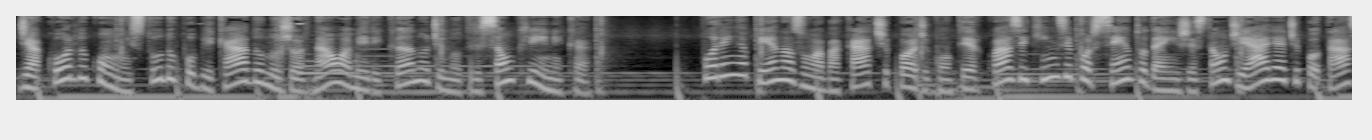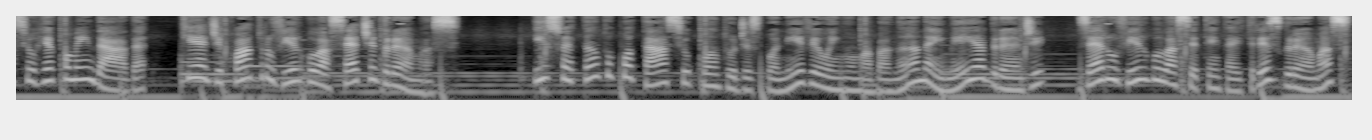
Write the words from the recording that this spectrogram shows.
de acordo com um estudo publicado no Jornal Americano de Nutrição Clínica. Porém, apenas um abacate pode conter quase 15% da ingestão diária de potássio recomendada, que é de 4,7 gramas. Isso é tanto potássio quanto disponível em uma banana e meia grande, 0,73 gramas,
